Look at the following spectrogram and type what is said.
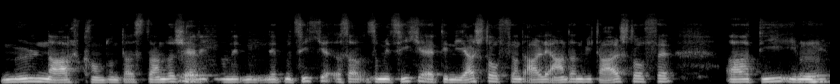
Müll nachkommt und dass dann wahrscheinlich ja. nicht, nicht, mit Sicherheit, also, also, mit Sicherheit die Nährstoffe und alle anderen Vitalstoffe, äh, die eben mhm.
